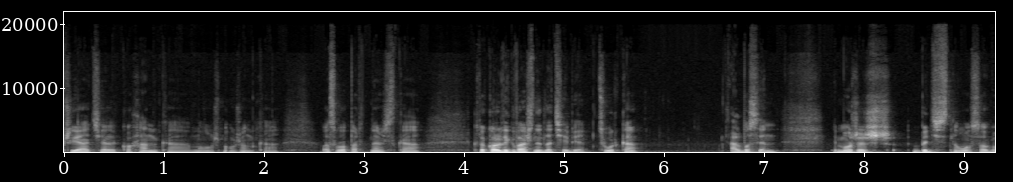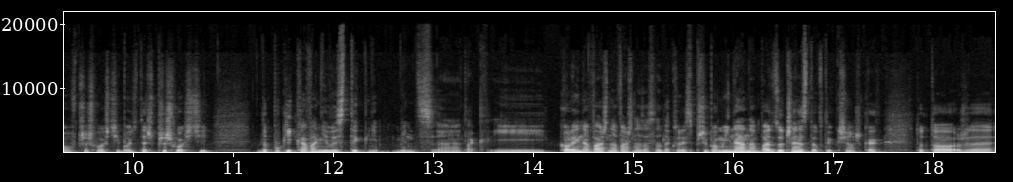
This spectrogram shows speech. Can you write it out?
Przyjaciel, kochanka, mąż, małżonka, osoba partnerska, ktokolwiek ważny dla ciebie, córka. Albo syn, możesz być z tą osobą w przeszłości bądź też w przyszłości, dopóki kawa nie wystygnie. Więc e, tak. I kolejna ważna, ważna zasada, która jest przypominana bardzo często w tych książkach, to to, że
